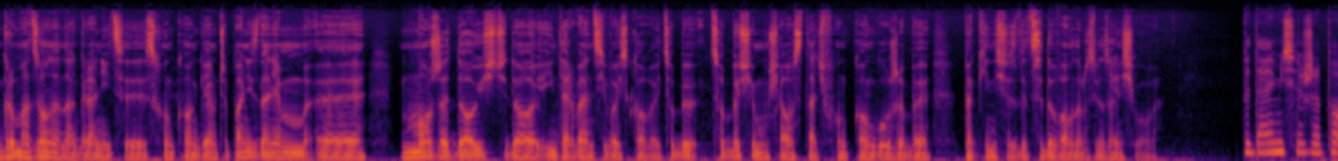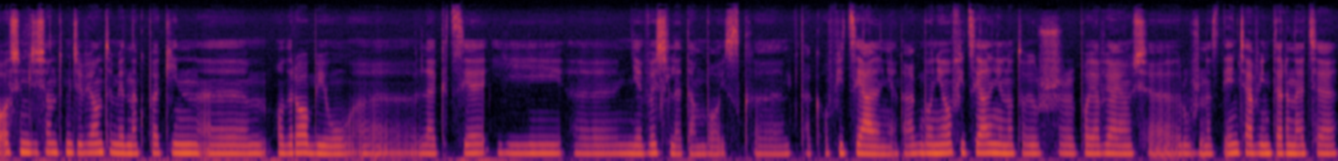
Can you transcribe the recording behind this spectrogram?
gromadzone na granicy z Hongkongiem. Czy pani zdaniem e, może dojść do interwencji wojskowej? Co by, co by się musiało stać w Hongkongu, żeby Pekin się zdecydował na rozwiązanie siłowe? Wydaje mi się, że po 89 jednak Pekin odrobił y, lekcje i y, nie wyśle tam wojsk y, tak oficjalnie, tak? Bo nieoficjalnie no to już pojawiają się różne zdjęcia w internecie.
